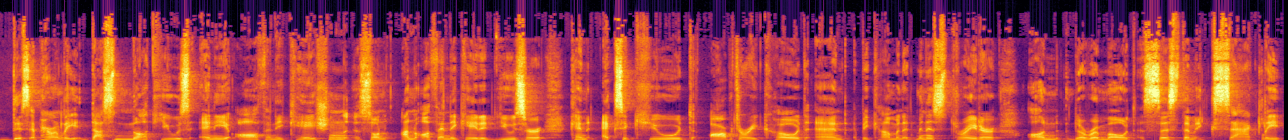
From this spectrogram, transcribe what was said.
This apparently does not use any authentication, so an unauthenticated user can execute arbitrary code and become an administrator on the remote system. Exactly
